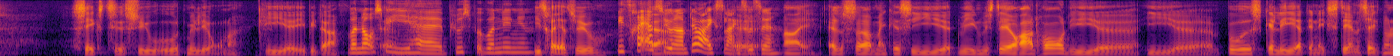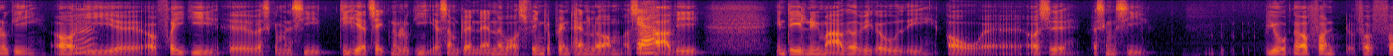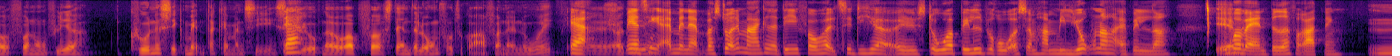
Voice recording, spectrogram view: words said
6 til 7-8 millioner i uh, EBITDA. Hvornår skal I have plus på bundlinjen? I 23. I 23, ja. det var ikke så lang tid til. Nej, altså man kan sige, at vi investerer ret hårdt i, uh, i uh, både skalere den eksisterende teknologi og mm. i uh, at frigive, uh, hvad skal man sige, de her teknologier, som blandt andet vores fingerprint handler om. Og så Ja. ja. har vi en del nye markeder, vi går ud i, og uh, også, hvad skal man sige, vi åbner op for, en, for, for, for nogle flere kundesegmenter, kan man sige. Så Ja. vi åbner jo op for standalone-fotograferne nu, ikke? Ja, Øh, men det jeg jo- tænker, men, hvor stort et marked er det i forhold til de her øh, store billedbyråer, som har millioner af billeder? Det Ja, må være en bedre forretning.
